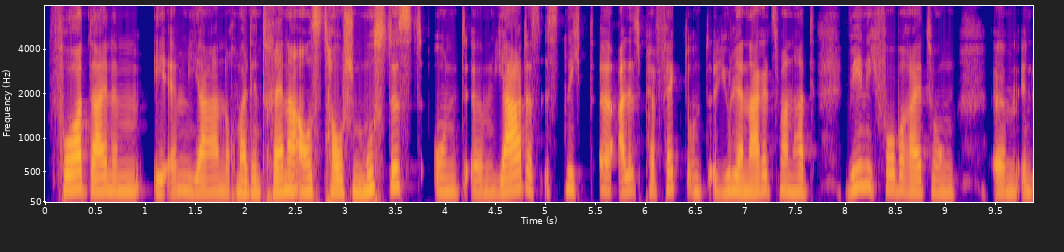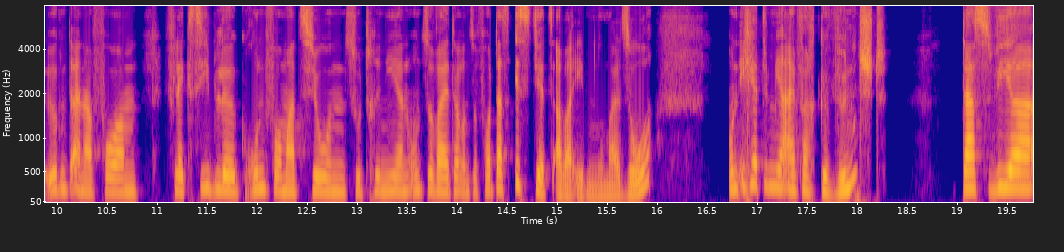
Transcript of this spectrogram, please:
vor deinem EM-Jahr nochmal den Trainer austauschen musstest. Und ähm, ja, das ist nicht äh, alles perfekt. Und äh, Julian Nagelsmann hat wenig Vorbereitung ähm, in irgendeiner Form, flexible Grundformationen zu trainieren und so weiter und so fort. Das ist jetzt aber eben nun mal so. Und ich hätte mir einfach gewünscht, dass wir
